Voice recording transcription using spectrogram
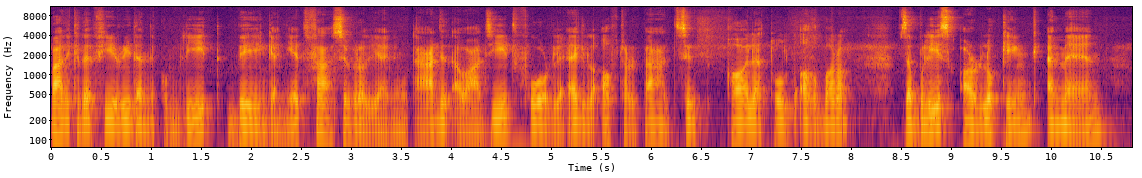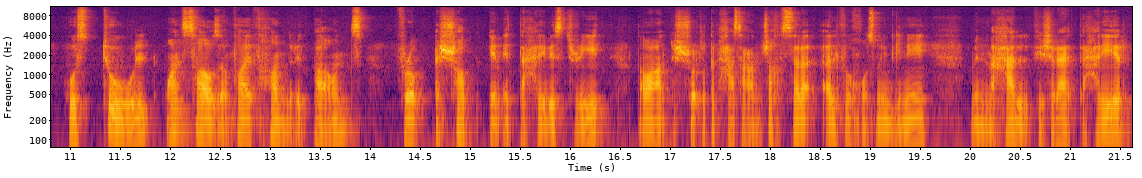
بعد كده في read and complete paying يعني يدفع several يعني متعدد أو عديد for لأجل after بعد said قال told أخبر. The police are looking a man who stole 1500 pounds from a shop in التحرير ستريت طبعا الشرطة تبحث عن شخص سرق 1500 جنيه من محل في شارع التحرير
